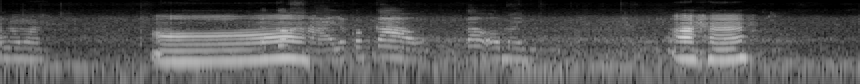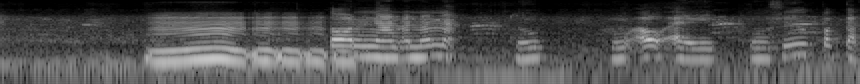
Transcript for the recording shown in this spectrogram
รเอามา อ๋อแล้วก็ขายแล้วก็ก้าวก้าวเอามาอยู่ อ่าฮะอืมอืมอืมอืมตอนงานอันนั้นน่ะหนูหนูเอาไอ้ห นูซื้อประกัด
